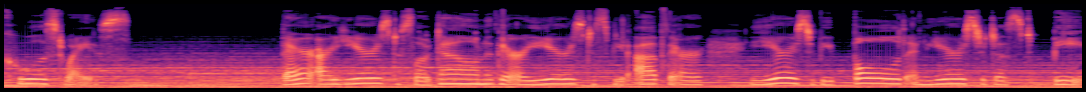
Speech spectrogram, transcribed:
coolest ways. There are years to slow down, there are years to speed up, there are years to be bold, and years to just be.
